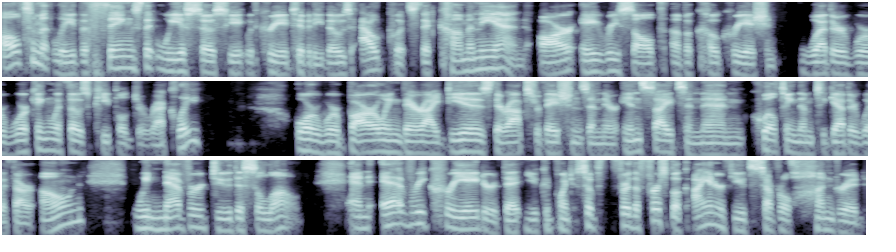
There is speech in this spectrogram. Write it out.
Ultimately, the things that we associate with creativity, those outputs that come in the end, are a result of a co creation whether we're working with those people directly or we're borrowing their ideas, their observations, and their insights and then quilting them together with our own. We never do this alone. And every creator that you could point to. So, for the first book, I interviewed several hundred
